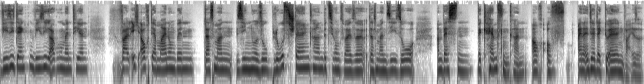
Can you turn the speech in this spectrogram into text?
wie sie denken, wie sie argumentieren, weil ich auch der Meinung bin, dass man sie nur so bloßstellen kann, beziehungsweise dass man sie so am besten bekämpfen kann, auch auf einer intellektuellen Weise.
